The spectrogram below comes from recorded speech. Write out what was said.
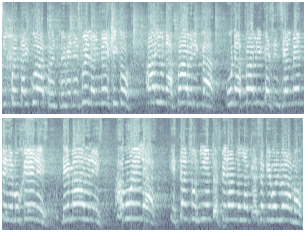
554 entre Venezuela y México hay una fábrica, una fábrica esencialmente de mujeres, de madres, abuelas, que están sus nietos esperando en la casa que volvamos.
